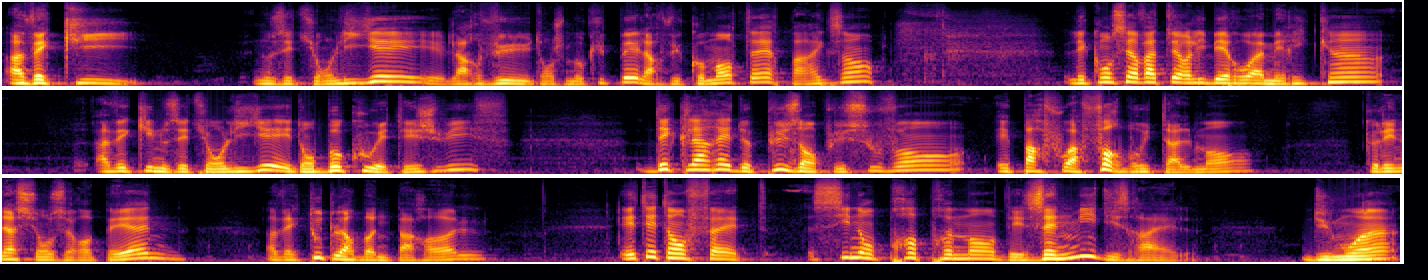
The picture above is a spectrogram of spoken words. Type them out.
avec qui nous étions liés, la revue dont je m'occupais, la revue Commentaire par exemple, les conservateurs libéraux américains, avec qui nous étions liés et dont beaucoup étaient juifs, déclaraient de plus en plus souvent, et parfois fort brutalement, que les nations européennes, avec toutes leurs bonnes paroles, étaient en fait, sinon proprement des ennemis d'Israël, du moins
